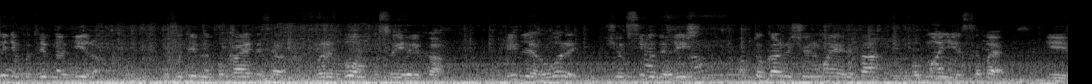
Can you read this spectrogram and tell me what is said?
людям потрібна віра, і потрібно покаятися перед Богом у своїх гріхах. Біблія говорить, що всі люди грішні, а хто каже, що немає гріха, обманює себе і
